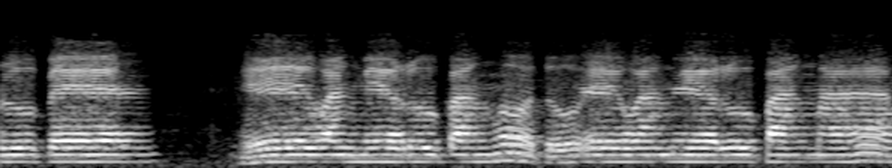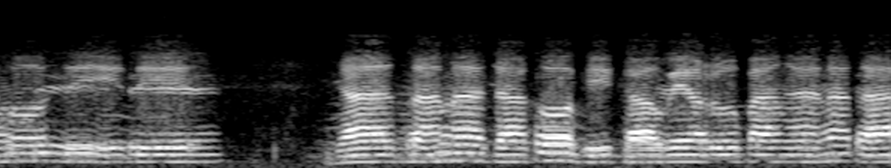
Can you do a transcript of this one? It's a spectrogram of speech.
รูเป เอวังเมรูปังโหตุเอวังเมรูปังมาโหสิติยาสามาจาโคภิกขเวรูปังอนัตตา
